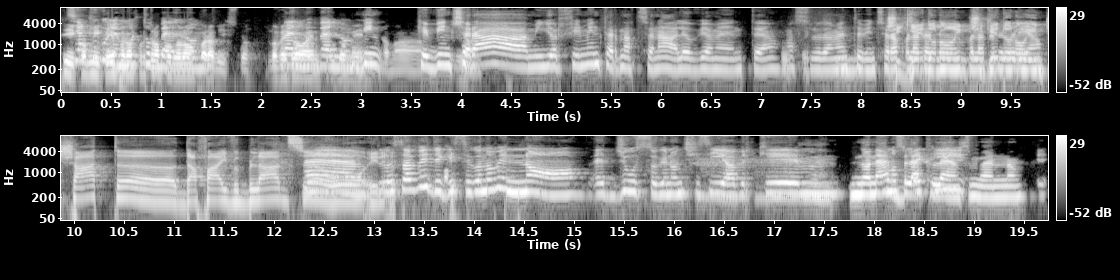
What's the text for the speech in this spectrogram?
Sì, Sì, è però molto purtroppo non l'ho bello. ancora visto. Lo vedrò Bello, entro bello. domenica, Vin- ma... che vincerà miglior film internazionale, ovviamente. Assolutamente vincerà Ci quella, chiedono, in, quella ci chiedono in chat eh, da Five Bloods Eh, o- lo sapete che secondo me no, è giusto che non ci sia perché mh, Non è uno Black Spike Lee- Landsman. Eh,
